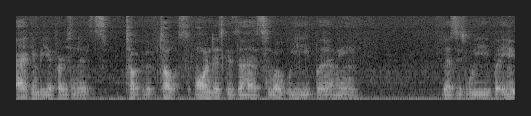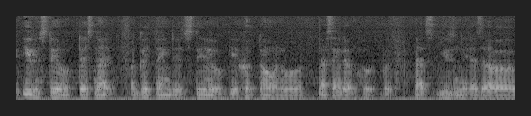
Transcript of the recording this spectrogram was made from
I can be a person that's talk, talks on this because I smoke weed, but I mean, that's just weed. But even still, that's not a good thing to still get hooked on, or not saying that I'm hooked, but not using it as a uh,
